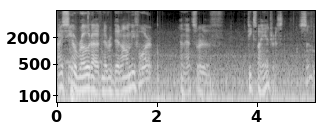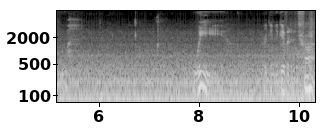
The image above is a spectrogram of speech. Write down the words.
I see a road I've never been on before, and that sort of piques my interest. So, we are going to give it a try.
